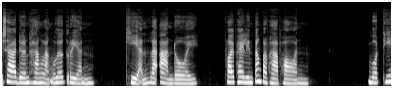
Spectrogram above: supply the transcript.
ิชาเดินทางหลังเลิกเรียน เขียนและอ่านโดย พลอยไพลินตั้งประภาพร บทที่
